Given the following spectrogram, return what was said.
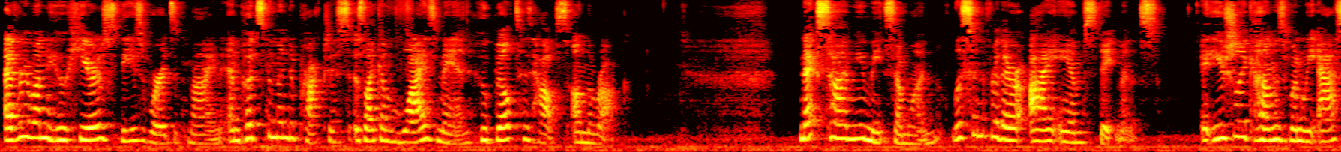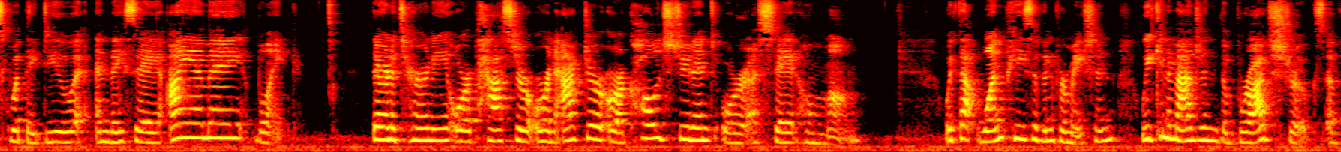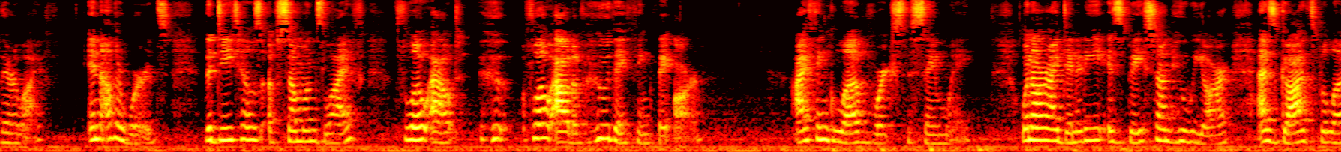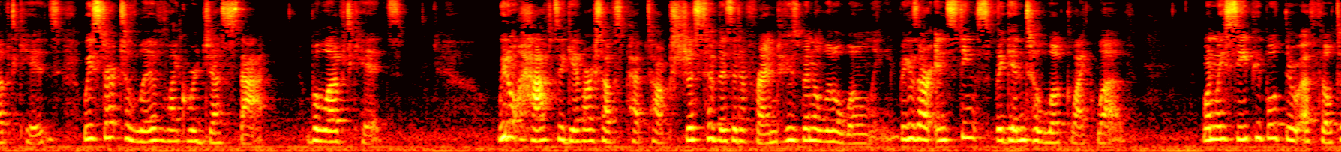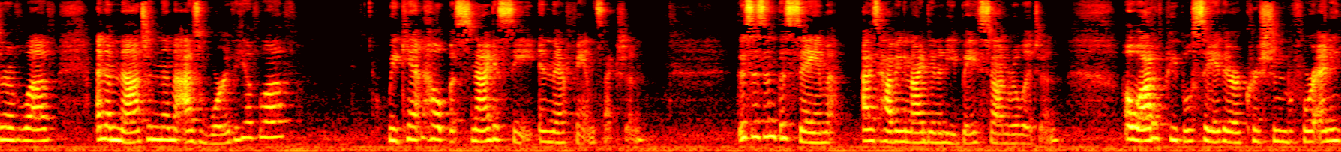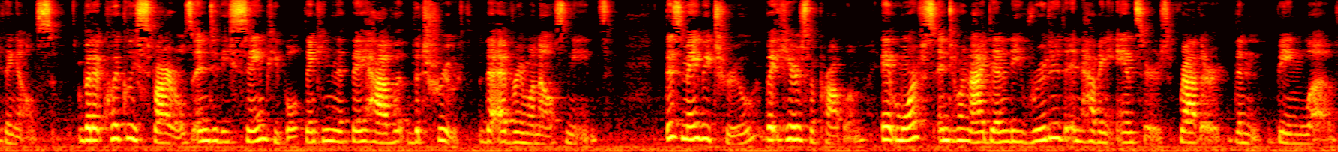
Everyone who hears these words of mine and puts them into practice is like a wise man who built his house on the rock. Next time you meet someone, listen for their I am statements. It usually comes when we ask what they do and they say, I am a blank. They're an attorney or a pastor or an actor or a college student or a stay at home mom. With that one piece of information, we can imagine the broad strokes of their life. In other words, the details of someone's life flow out, who, flow out of who they think they are. I think love works the same way. When our identity is based on who we are as God's beloved kids, we start to live like we're just that beloved kids. We don't have to give ourselves pep talks just to visit a friend who's been a little lonely because our instincts begin to look like love. When we see people through a filter of love and imagine them as worthy of love, we can't help but snag a seat in their fan section. This isn't the same as having an identity based on religion. A lot of people say they're a Christian before anything else, but it quickly spirals into these same people thinking that they have the truth that everyone else needs. This may be true, but here's the problem. It morphs into an identity rooted in having answers rather than being love.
